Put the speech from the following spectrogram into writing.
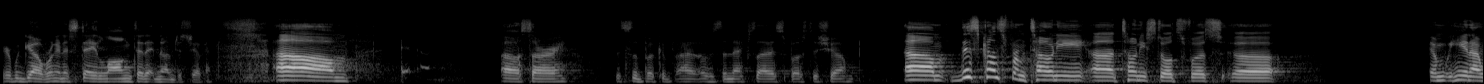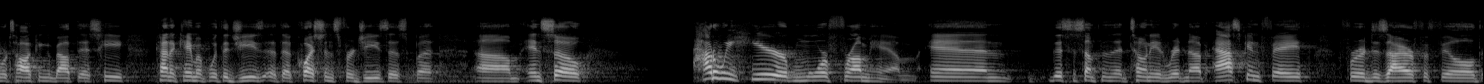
here we go. We're going to stay long today. No, I'm just joking. Um, oh, sorry. This is the book of, uh, was the next slide I was supposed to show. Um, this comes from Tony, uh, Tony Stoltzfus. And he and I were talking about this. He kind of came up with the, Jesus, the questions for Jesus, but, um, and so, how do we hear more from him? And this is something that Tony had written up ask in faith for a desire fulfilled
